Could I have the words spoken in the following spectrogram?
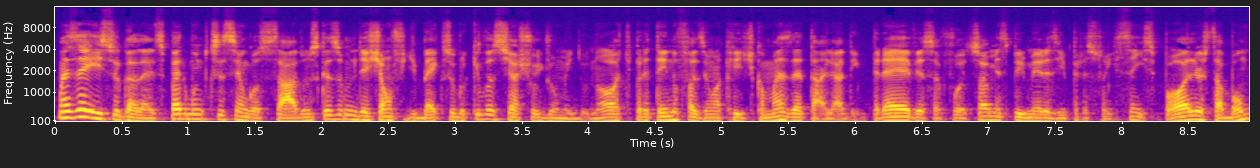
Mas é isso, galera. Espero muito que vocês tenham gostado. Não esqueçam de deixar um feedback sobre o que você achou de Homem do Norte. Pretendo fazer uma crítica mais detalhada em breve. Essa foi só minhas primeiras impressões sem spoilers, tá bom?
